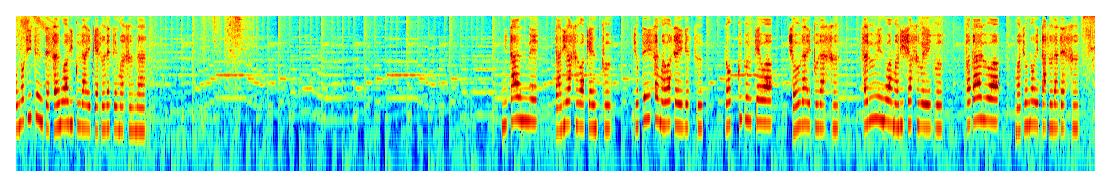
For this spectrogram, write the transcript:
この時点で3割くらい削れてますな。2ターン目、ダリアスはケンプ、女帝様は清月、ロックブーケは、将来プラス、サルウィンはマリシャスウェーブ、パガールは、魔女のいたずらです。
